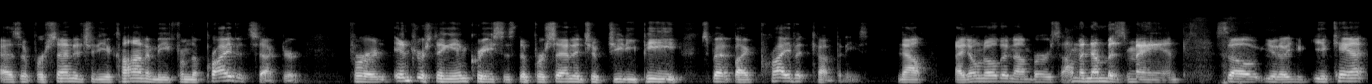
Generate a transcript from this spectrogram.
as a percentage of the economy from the private sector for an interesting increase is the percentage of gdp spent by private companies now I don't know the numbers. I'm a numbers man. So, you know, you, you can't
